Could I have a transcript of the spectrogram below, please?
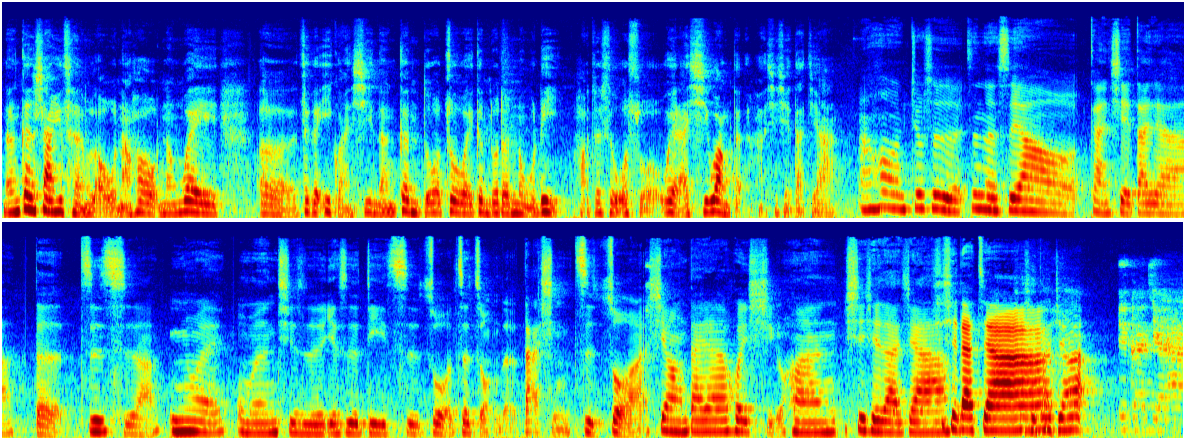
能更上一层楼，然后能为呃这个艺管系能更多作为更多的努力，好，这是我所未来希望的，好，谢谢大家。然后就是真的是要感谢大家的支持啊，因为我们其实也是第一次做这种的大型制作啊，希望大家会喜欢，谢谢大家，谢谢大家，谢谢大家，谢谢大家。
